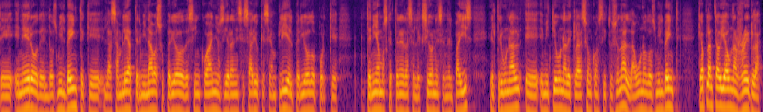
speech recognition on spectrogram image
de enero del 2020, que la Asamblea terminaba su periodo de cinco años y era necesario que se amplíe el periodo porque teníamos que tener las elecciones en el país, el tribunal eh, emitió una declaración constitucional, la 1-2020, que ha planteado ya una regla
